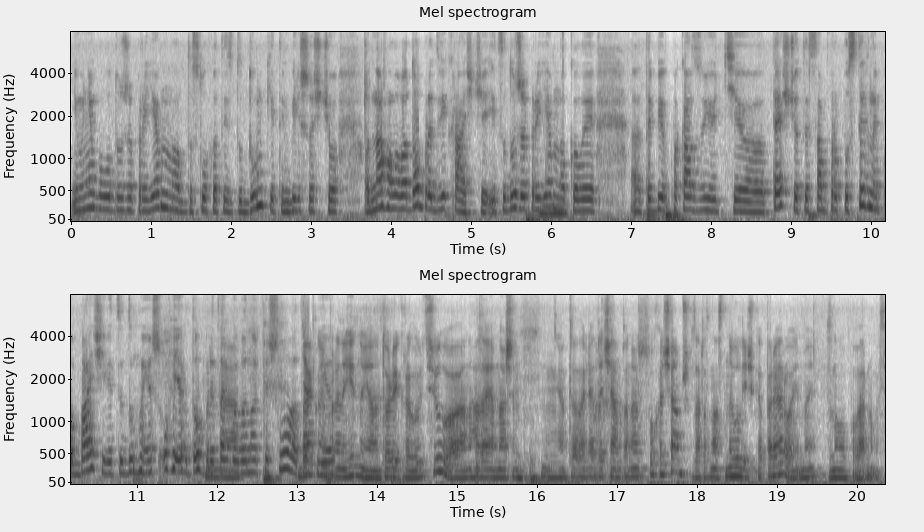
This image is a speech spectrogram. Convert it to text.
і мені було дуже приємно дослухатись до думки, тим більше, що одна голова добре, дві краще. І це дуже приємно, коли е, тобі показують е, те, що ти сам пропустив, не побачив, і ти думаєш, ой, як добре, так би воно пішло. А є. принагідно і Анатолію Криловцю. А нагадаємо нашим телеглядачам та нашим слухачам, що зараз у нас невеличка перерва, і ми знову повернемося.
